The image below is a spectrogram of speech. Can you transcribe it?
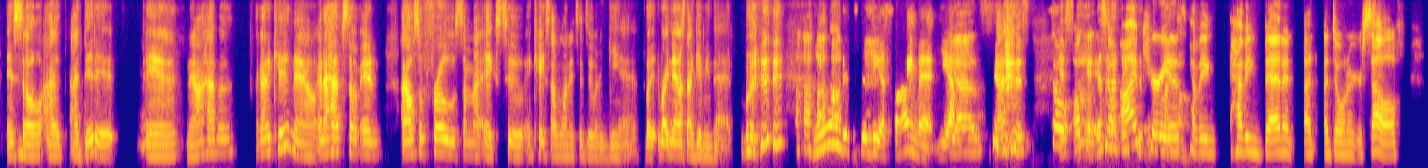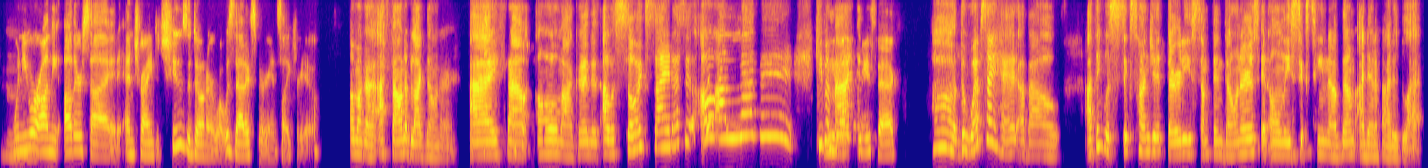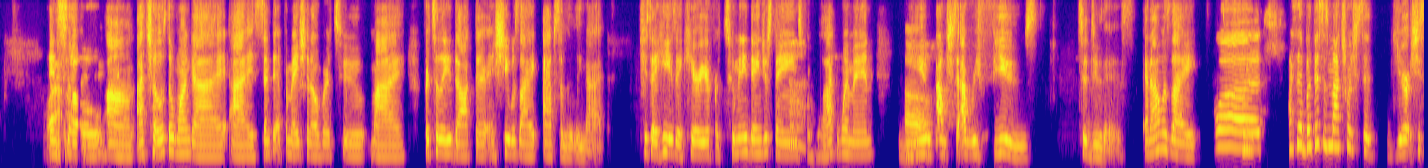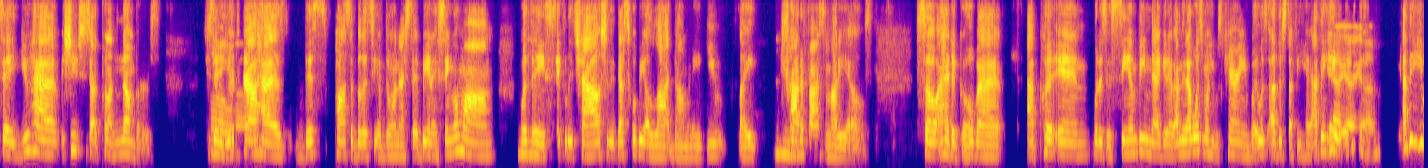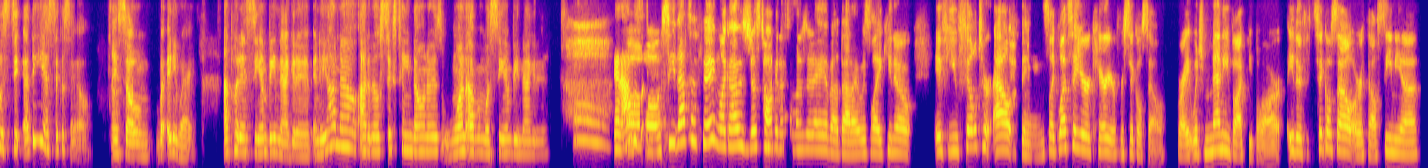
And so mm-hmm. I I did it and now I have a I got a kid now and I have some and I also froze some of my eggs too in case I wanted to do it again. But right now it's not giving that. But you understood the assignment. Yeah. Yes. Yes. So, so okay. So I'm curious, having having been an, a, a donor yourself, Mm-hmm. When you mm-hmm. were on the other side and trying to choose a donor, what was that experience like for you? Oh my God, I found a Black donor. I found, oh my goodness, I was so excited. I said, oh, I love it. Keep in mind. Oh, the website had about, I think was 630 something donors and only mm-hmm. 16 of them identified as Black. Wow. And so um, I chose the one guy. I sent the information over to my fertility doctor, and she was like, absolutely not. She said, he is a carrier for too many dangerous things for Black women. Oh. You, I, said, I refuse to do this. And I was like, what? I said, but this is my choice. She said, You're, she said, you have, she, she started pulling numbers. She said, oh, Your child has this possibility of doing that. I said, being a single mom with mm-hmm. a sickly child, she, that's going to be a lot, Domonique. You like mm-hmm. try to find somebody else. So I had to go back. I put in what is it, CMV negative. I mean, that wasn't what he was carrying, but it was other stuff he had. I think yeah, he, yeah, yeah. I think he was I think he had sickle cell. And so, but anyway, I put in CMV negative, and do y'all know out of those 16 donors, one of them was CMV negative. and I was oh, see, that's a thing. Like I was just mm-hmm. talking to someone today about that. I was like, you know, if you filter out things, like let's say you're a carrier for sickle cell, right? Which many black people are, either sickle cell or thalassemia.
